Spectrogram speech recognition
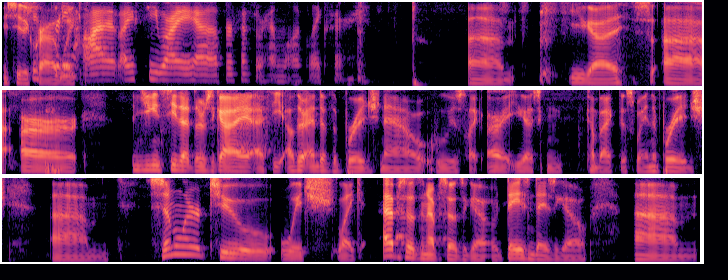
you see the She's crowd pretty like hot. I see why uh, Professor Hemlock likes her. you guys uh, are you can see that there's a guy at the other end of the bridge now who's like all right you guys can come back this way and the bridge um, similar to which like episodes and episodes ago days and days ago um,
